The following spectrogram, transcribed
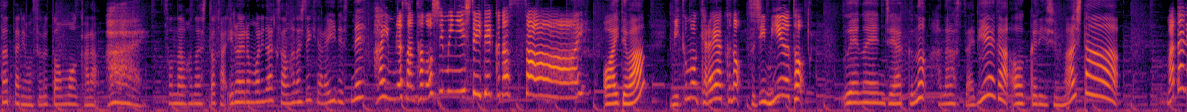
だったりもすると思うから。はい。そんなお話とかいろいろ盛りだくさんお話できたらいいですね。はい皆さん楽しみにしていてくださお相手は？い三雲キャラ役の辻美優と上野演者役の花房理恵がお送りしました。またね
